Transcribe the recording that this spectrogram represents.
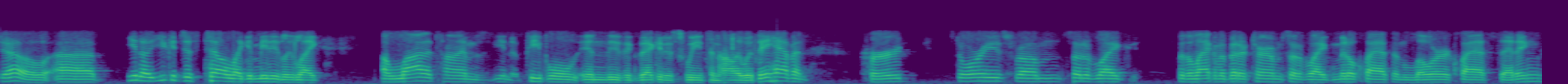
show, uh, you know, you could just tell like immediately like a lot of times, you know, people in these executive suites in Hollywood, they haven't heard stories from sort of like for the lack of a better term, sort of like middle class and lower class settings.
